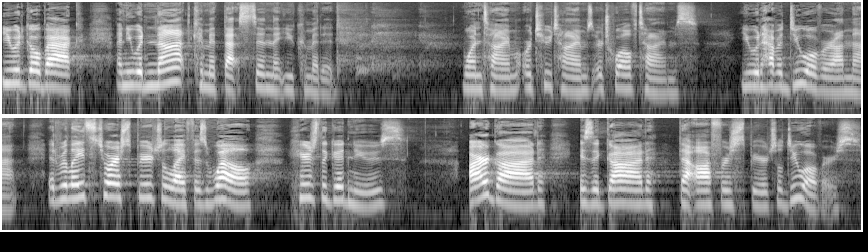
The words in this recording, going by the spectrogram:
you would go back and you would not commit that sin that you committed one time or two times or 12 times. You would have a do over on that. It relates to our spiritual life as well. Here's the good news our God is a God that offers spiritual do overs.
